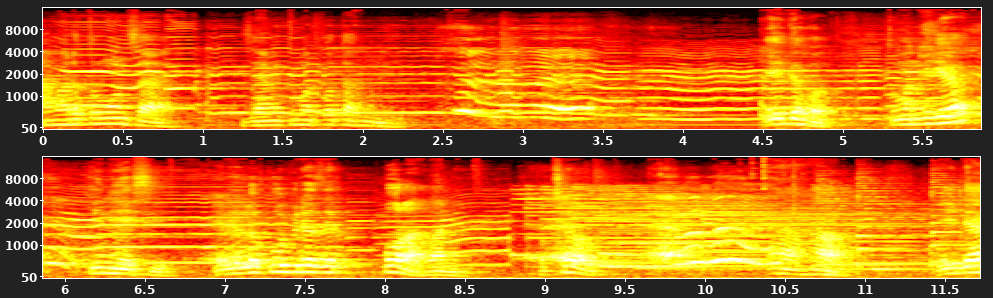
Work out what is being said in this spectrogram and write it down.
আমারও তো মন চায় যে আমি তোমার কথা শুনি। এই দেখো, তোমার নিয়ে কি নিয়েছি এটা হলো কবিরাজের পড়া বাণী বুঝছ? হ্যাঁ হ্যাঁ। এইটা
